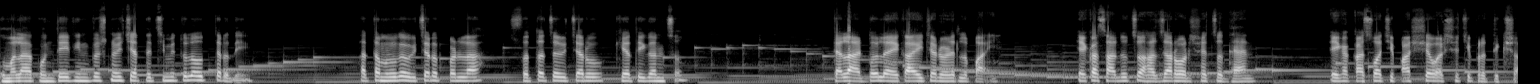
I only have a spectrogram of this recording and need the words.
तुम्हाला कोणतेही तीन प्रश्न विचार त्याची मी तुला उत्तर देईन. आता मुलगा विचारत पडला स्वतःच विचारू की या तिघांचं? त्याला आठवलं एका आईच्या डोळ्यातलं पाणी. एका साधूचं हजार वर्षाचं ध्यान. एका कासवाची पाचशे वर्षाची प्रतीक्षा.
